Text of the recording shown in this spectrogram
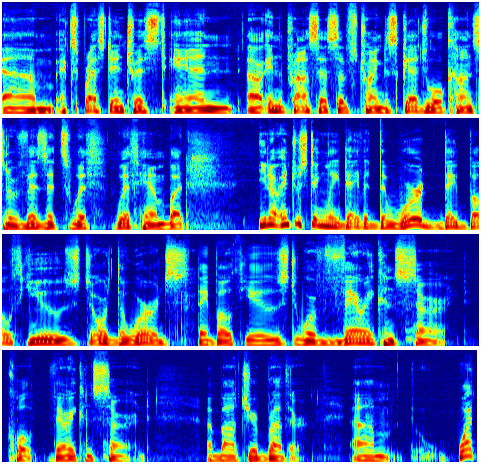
um, expressed interest and are in the process of trying to schedule consular visits with, with him. But, you know, interestingly, David, the word they both used, or the words they both used, were very concerned, quote, very concerned about your brother. Um, what,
